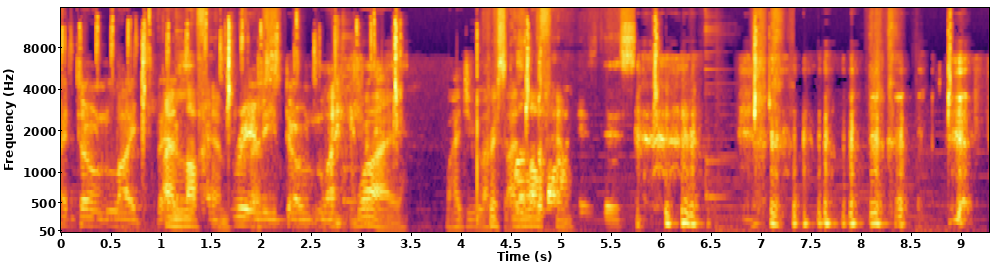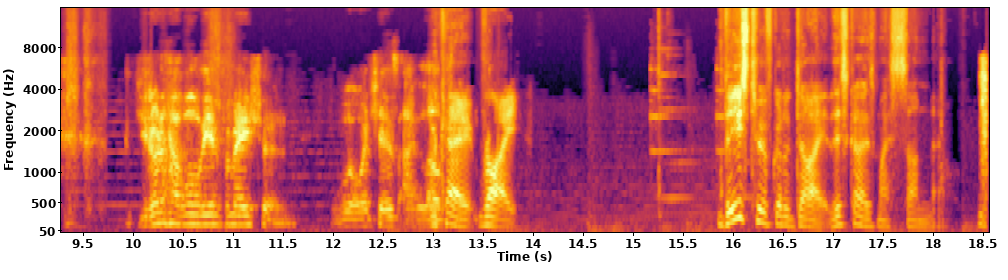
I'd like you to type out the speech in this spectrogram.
I don't like this. I love I him, really Chris. don't like this. Why? Why do you love Chris, this? I love him. fuck is this? you don't have all the information, which is I love. okay, right. These two have got to die. This guy is my son now.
